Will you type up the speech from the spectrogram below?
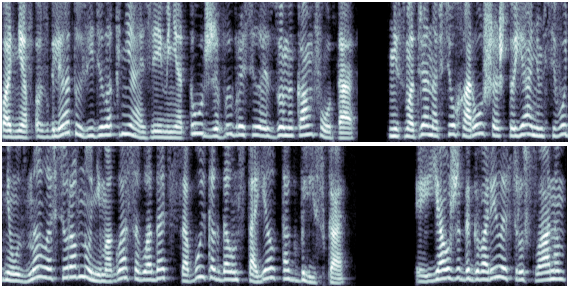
Подняв взгляд, увидела князя, и меня тут же выбросило из зоны комфорта. Несмотря на все хорошее, что я о нем сегодня узнала, все равно не могла совладать с собой, когда он стоял так близко. «Э, «Я уже договорилась с Русланом»,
